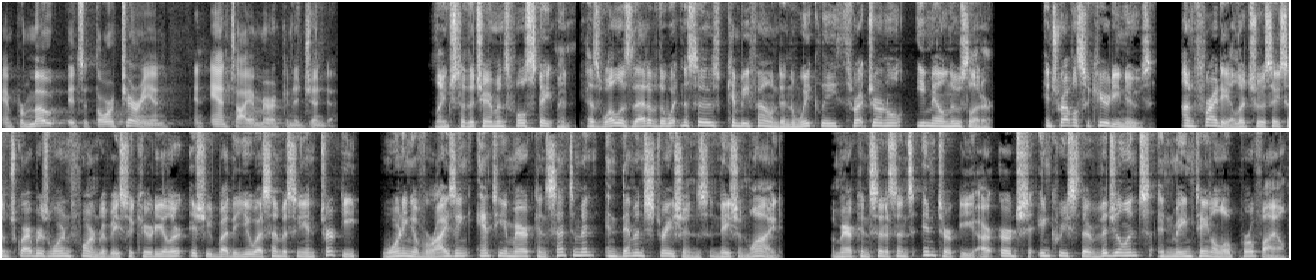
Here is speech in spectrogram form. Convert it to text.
and promote its authoritarian and anti American agenda. Links to the chairman's full statement, as well as that of the witnesses, can be found in the weekly Threat Journal email newsletter. In travel security news, on Friday, Alerts USA subscribers were informed of a security alert issued by the U.S. Embassy in Turkey warning of rising anti American sentiment and demonstrations nationwide. American citizens in Turkey are urged to increase their vigilance and maintain a low profile.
